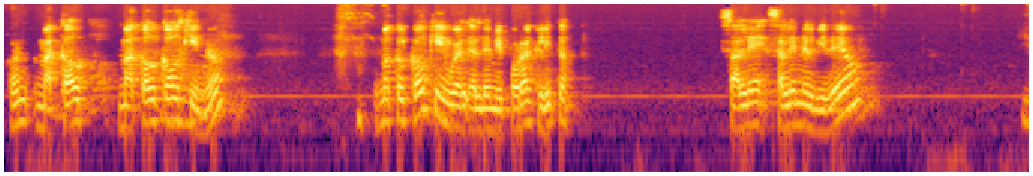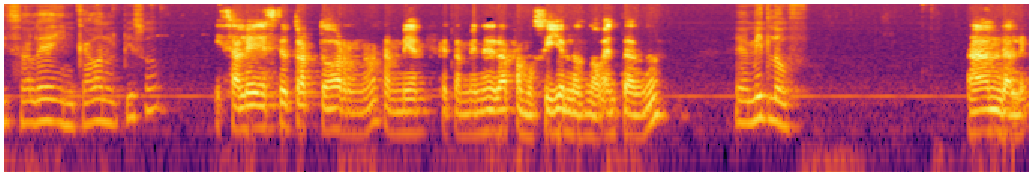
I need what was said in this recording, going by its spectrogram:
Con Macaul, Macaul Culkin, ¿no? Es Macaul Culkin, güey, el de mi pobre angelito. Sale, sale en el video Y sale hincado en el piso. Y sale este otro actor, ¿no? También, que también era famosillo en los noventas, ¿no? Eh. Ándale.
